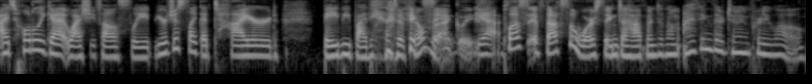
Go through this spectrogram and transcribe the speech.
I totally get why she fell asleep. You're just like a tired baby by the end of filming. Exactly. Yeah. Plus, if that's the worst thing to happen to them, I think they're doing pretty well.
